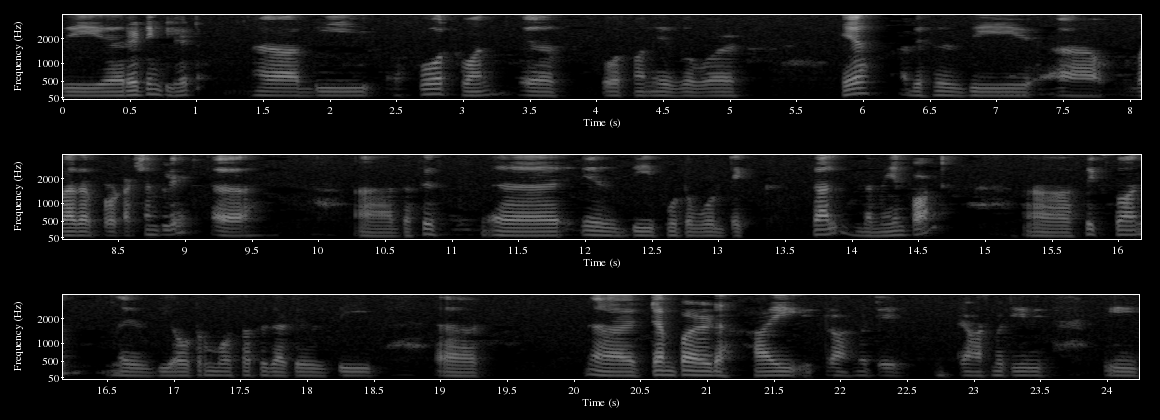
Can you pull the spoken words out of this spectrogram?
the rating plate. Uh, the fourth one fourth one is over here. This is the uh, weather protection plate. Uh, uh, the fifth uh, is the photovoltaic cell the main part. Uh, sixth one is the outermost surface that is the uh, tempered high transmitted transmittivity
